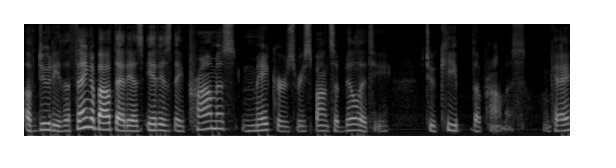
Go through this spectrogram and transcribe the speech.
of duty. The thing about that is, it is the promise maker's responsibility to keep the promise. Okay?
